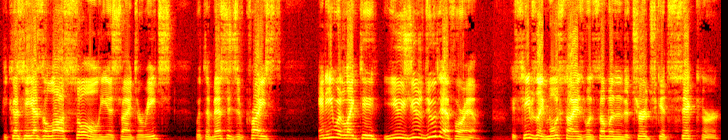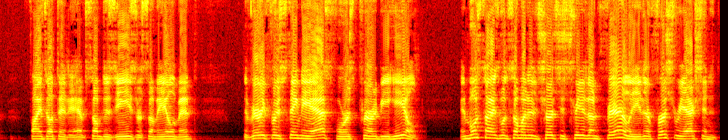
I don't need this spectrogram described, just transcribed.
because he has a lost soul he is trying to reach with the message of Christ, and he would like to use you to do that for him. It seems like most times when someone in the church gets sick or finds out that they have some disease or some ailment, the very first thing they ask for is prayer to be healed. And most times when someone in the church is treated unfairly, their first reaction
